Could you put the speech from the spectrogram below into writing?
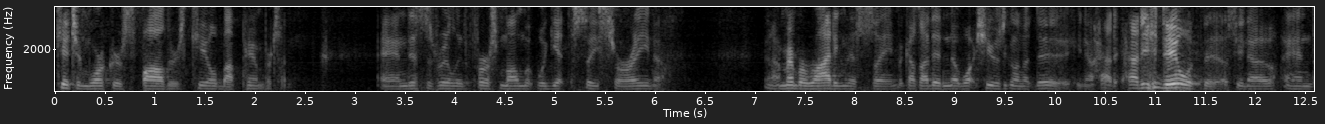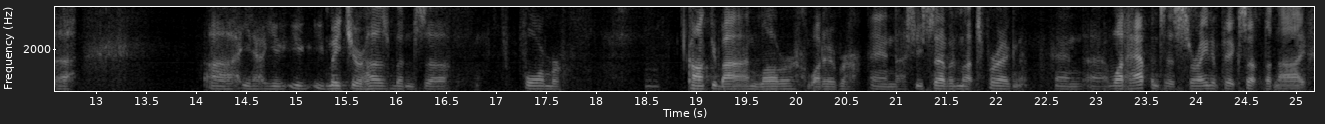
kitchen worker's father is killed by Pemberton. And this is really the first moment we get to see Serena. And I remember writing this scene because I didn't know what she was going to do. You know, how do, how do you deal with this? You know, and uh, uh, you know, you, you, you meet your husband's uh, former concubine, lover, whatever, and uh, she's seven months pregnant. And uh, what happens is Serena picks up the knife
